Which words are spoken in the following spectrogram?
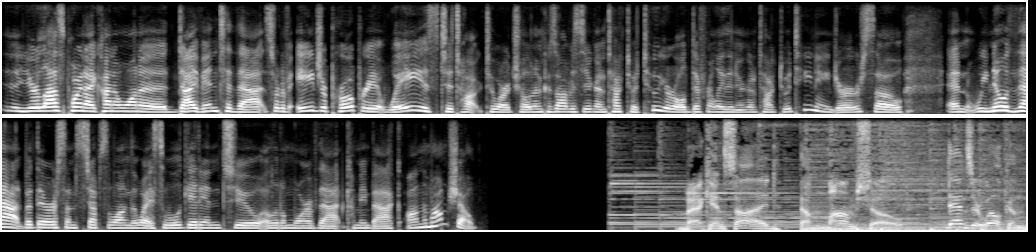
your last point, I kind of want to dive into that sort of age appropriate ways to talk to our children, because obviously you're going to talk to a two year old differently than you're going to talk to a teenager. So, and we know that, but there are some steps along the way. So we'll get into a little more of that coming back on The Mom Show. Back inside the Mom Show. Dads are welcome,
